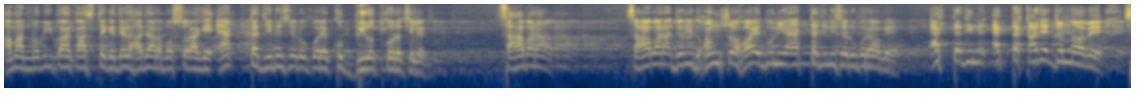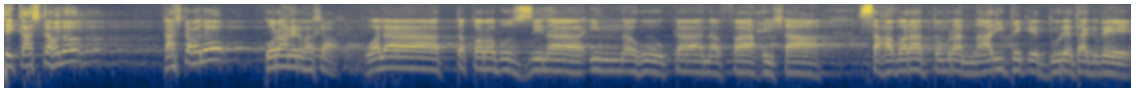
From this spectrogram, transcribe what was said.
আমার নবী পাক আজ থেকে দেড় হাজার বছর আগে একটা জিনিসের উপরে খুব বিরোধ করেছিলেন। সাহাবারা সাহাবারা যদি ধ্বংস হয় দুনিয়া, একটা জিনিসের উপরে হবে। একটা জিনিস, একটা কাজের জন্য হবে। সেই কাজটা হলো কাজটা হলো কোরআনের ভাষা। ওয়ালা জিনা সাহাবারা, তোমরা নারী থেকে দূরে থাকবে,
